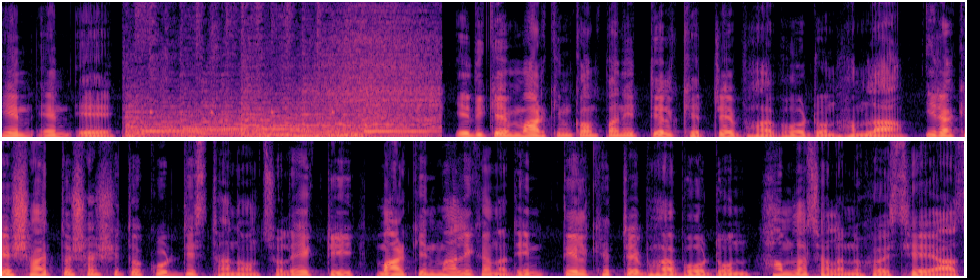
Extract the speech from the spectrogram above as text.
এনএনএ। এদিকে মার্কিন কোম্পানির তেল ক্ষেত্রে ভয়াবহ ড্রোন হামলা। ইরাকের স্বায়ত্তশাসিত কুর্দিস্তান অঞ্চলে একটি মার্কিন মালিকানাধীন তেল ক্ষেত্রে ভয়াবহ ড্রোন হামলা চালানো হয়েছে। আজ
